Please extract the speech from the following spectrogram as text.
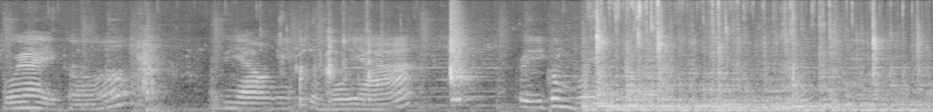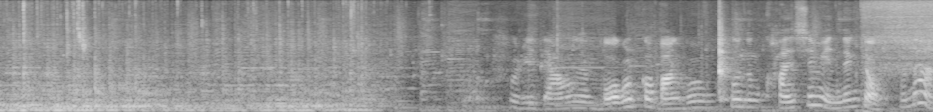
뭐야 이거? 우리 야옹이 그 뭐야? 그 이건 뭐야? 우리 야옹은 먹을 거 많고는 관심이 있는 게 없구나.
